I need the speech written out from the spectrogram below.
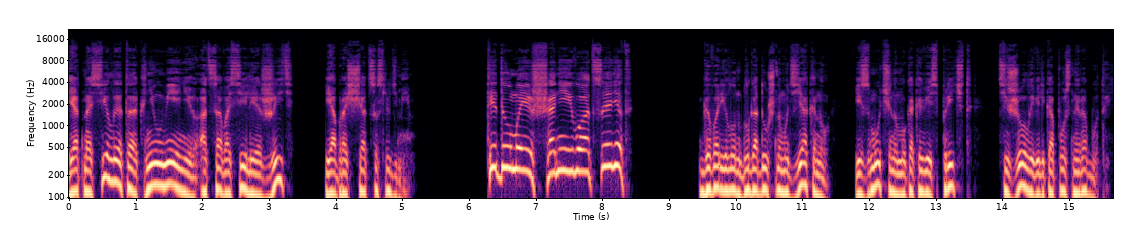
И относил это к неумению отца Василия жить и обращаться с людьми. «Ты думаешь, они его оценят?» — говорил он благодушному дьякону, измученному, как и весь причт, тяжелой великопостной работой.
